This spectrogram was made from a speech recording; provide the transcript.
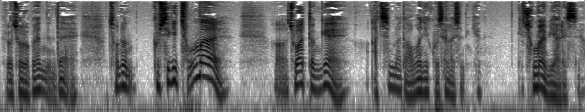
그리고 졸업을 했는데 저는 급식이 정말 어, 좋았던 게 아침마다 어머니 고생하시는 게 정말 미안했어요.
